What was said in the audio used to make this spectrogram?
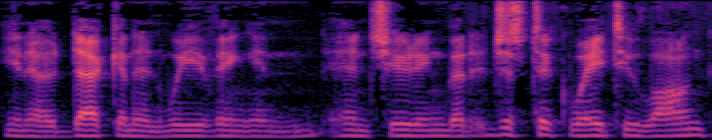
you know ducking and weaving and and shooting, but it just took way too long.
